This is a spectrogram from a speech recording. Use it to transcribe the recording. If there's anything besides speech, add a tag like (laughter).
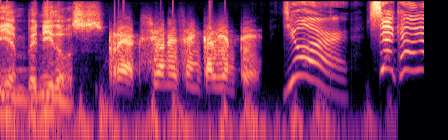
Bienvenidos. Reacciones en caliente. Your Chicago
